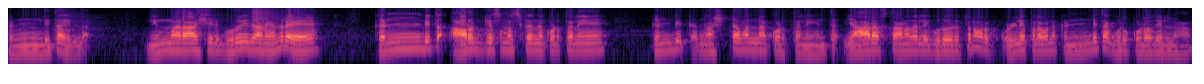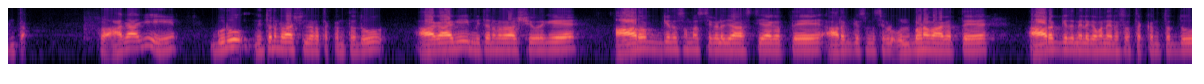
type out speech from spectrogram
ಖಂಡಿತ ಇಲ್ಲ. ನಿಮ್ಮ ರಾಶಿಯಲ್ಲಿ ಗುರು ಇದ್ದಾನೆ ಅಂದರೆ ಖಂಡಿತ ಆರೋಗ್ಯ ಸಮಸ್ಯೆಗಳನ್ನು ಕೊಡ್ತಾನೆ. ಖಂಡಿತ ನಷ್ಟವನ್ನು ಕೊಡ್ತಾನೆ ಅಂತ. ಯಾರ ಸ್ಥಾನದಲ್ಲಿ ಗುರು ಇರುತ್ತಾನೋ ಅವ್ರಿಗೆ ಒಳ್ಳೆ ಫಲವನ್ನು ಖಂಡಿತ ಗುರು ಕೊಡೋದಿಲ್ಲ ಅಂತ. ಸೊ ಹಾಗಾಗಿ ಗುರು ಮಿಥುನ ರಾಶಿಯಲ್ಲಿರತಕ್ಕಂಥದ್ದು ಹಾಗಾಗಿ ಮಿಥುನ ರಾಶಿಯವರಿಗೆ ಆರೋಗ್ಯದ ಸಮಸ್ಯೆಗಳು ಜಾಸ್ತಿ ಆಗುತ್ತೆ, ಆರೋಗ್ಯ ಸಮಸ್ಯೆಗಳು ಉಲ್ಬಣವಾಗುತ್ತೆ, ಆರೋಗ್ಯದ ಮೇಲೆ ಗಮನ ಹರಿಸತಕ್ಕಂಥದ್ದು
